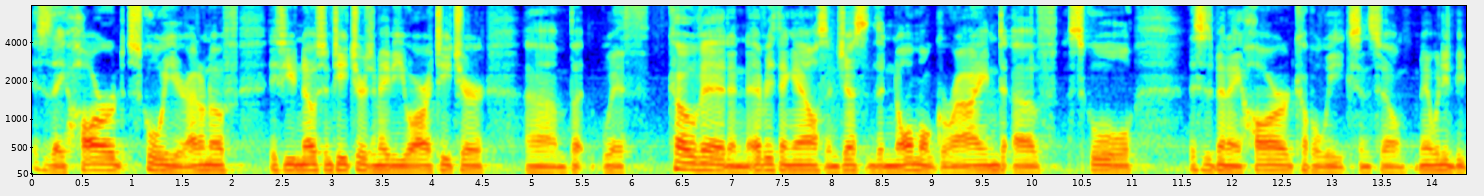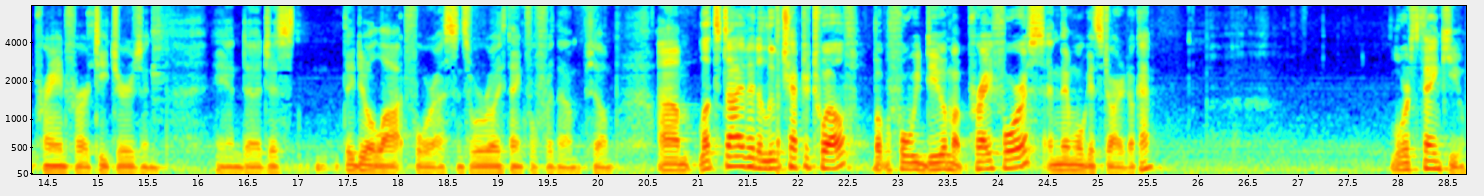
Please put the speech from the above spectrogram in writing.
this is a hard school year. I don't know if, if you know some teachers, or maybe you are a teacher, um, but with COVID and everything else and just the normal grind of school, this has been a hard couple weeks. And so, man, we need to be praying for our teachers and and uh, just they do a lot for us, and so we're really thankful for them. So, um, let's dive into Luke chapter 12. But before we do, I'm going to pray for us and then we'll get started, okay? Lord, thank you.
